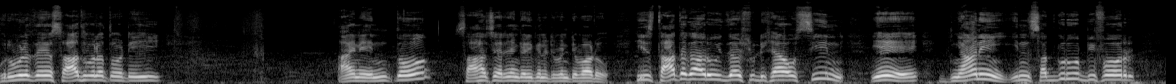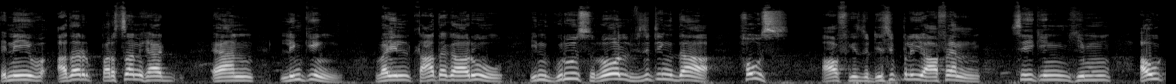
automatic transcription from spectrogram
గురువులతో సాధువులతోటి ఆయన ఎంతో సాహచర్యం గడిపినటువంటి వాడు his Tatagaru Vidya should have seen a Jnani in Sadguru before any other person had an linking, while Tatagaru in Guru's role visiting the house of his disciple often seeking him out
